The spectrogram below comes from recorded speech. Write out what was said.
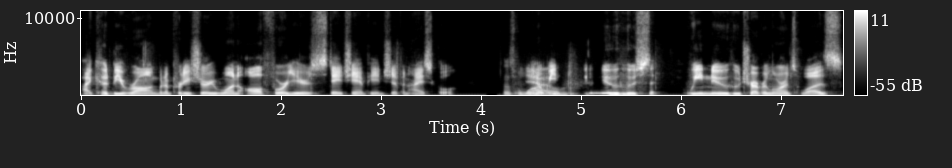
I could be wrong, but I'm pretty sure he won all four years of state championship in high school. That's wild. You know, we, we knew who we knew who Trevor Lawrence was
